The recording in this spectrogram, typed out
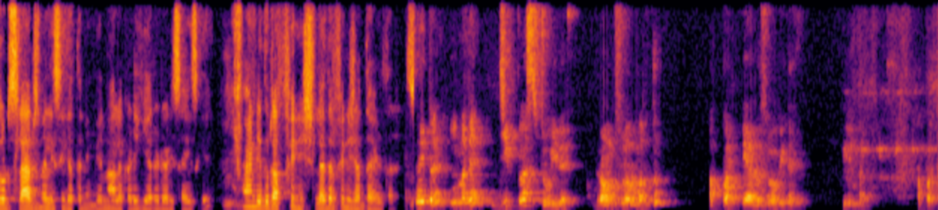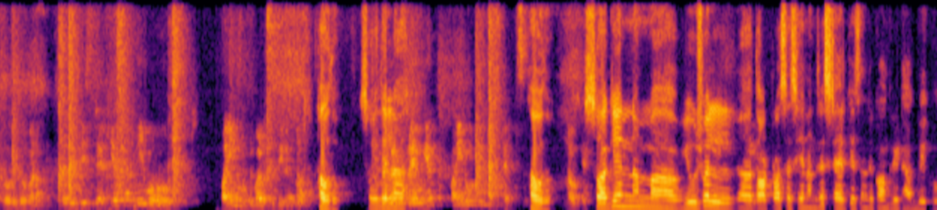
ದೊಡ್ಡ ಸ್ಲ್ಯಾಬ್ಸ್ನಲ್ಲಿ ಸಿಗುತ್ತೆ ನಿಮಗೆ ನಾಲ್ಕು ಅಡಿಗೆ ಎರಡು ಅಡಿ ಸೈಜ್ಗೆ. ಅಂಡ್ ಇದು ರಫ್ ಫಿನಿಶ್ ಲೆದರ್ ಫಿನಿಶ್ ಅಂತ ಹೇಳ್ತಾರೆ. ಸ್ನೇಹಿತರೆ ಈ ಮನೆ ಜಿ ಪ್ಲಸ್ ಟೂ ಇದೆ. ಗ್ರೌಂಡ್ ಫ್ಲೋರ್ ಮತ್ತು ಅಪ್ಪರ್ ಎರಡು ಫ್ಲೋರ್ ಇದೆ. ಇಲ್ಲಿಂದ ಅಪ್ಪರ್ ಫ್ಲೋರಿಗೆ ಹೋಗೋಣ. ಸರ್ ಇಲ್ಲಿ ಸ್ಟೇರ್ಕೇಸ್ ನೀವು ಫೈನ್ ವುಡ್ ಹೌದು. ಸೊ ಇದೆಲ್ಲ ಹೌದು. ಸೊ ಅಗೇನ್ ನಮ್ಮ ಯೂಶುವಲ್ ಥಾಟ್ ಪ್ರಾಸೆಸ್ ಏನಂದ್ರೆ ಸ್ಟೈರ್ ಕೇಸ್ ಅಂದ್ರೆ ಕಾಂಕ್ರೀಟ್ ಹಾಕ್ಬೇಕು.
